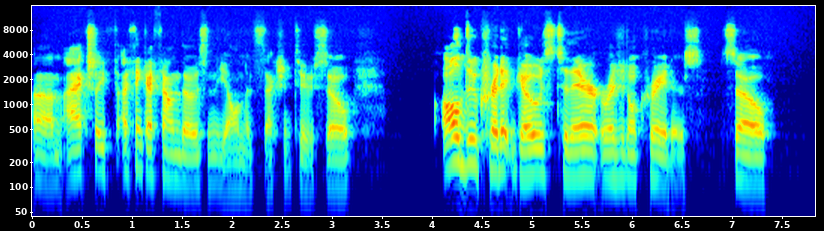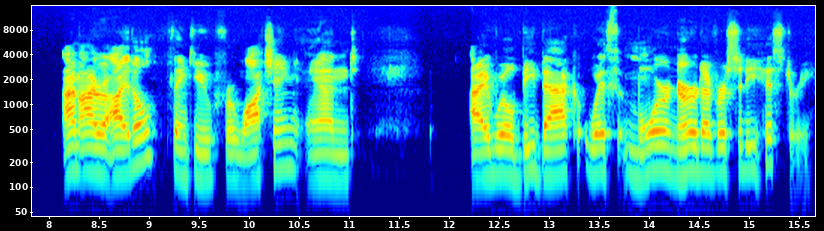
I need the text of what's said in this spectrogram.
Um, I actually I think I found those in the elements section too. So all due credit goes to their original creators. So I'm Ira Eidle. Thank you for watching, and I will be back with more neurodiversity history.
